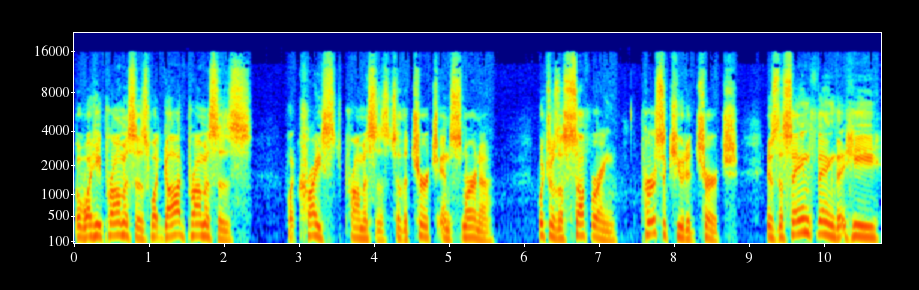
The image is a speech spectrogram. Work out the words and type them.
But what he promises, what God promises, what Christ promises to the church in Smyrna, which was a suffering, persecuted church, is the same thing that he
